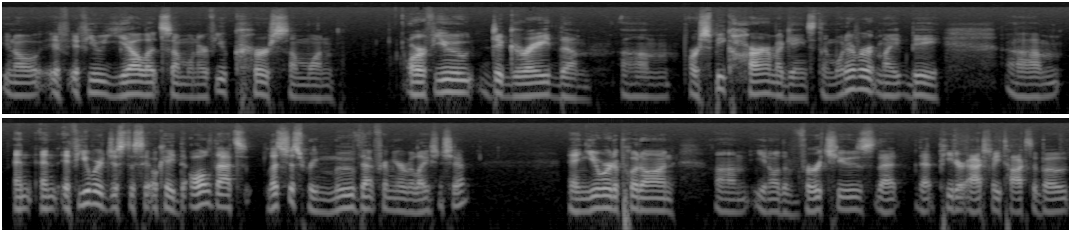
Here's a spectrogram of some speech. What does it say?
you know if if you yell at someone or if you curse someone or if you degrade them um, or speak harm against them, whatever it might be. Um, and and if you were just to say, okay, all that's let's just remove that from your relationship, and you were to put on um, you know the virtues that that peter actually talks about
